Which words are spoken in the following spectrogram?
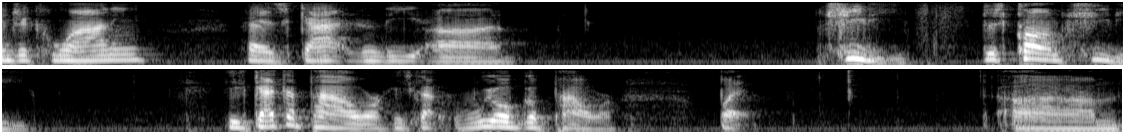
Njokuani has gotten the, uh, Chidi. Just call him Chidi. He's got the power. He's got real good power. But, um,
